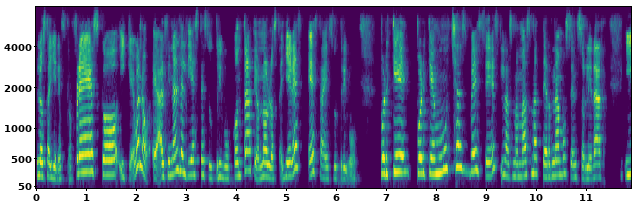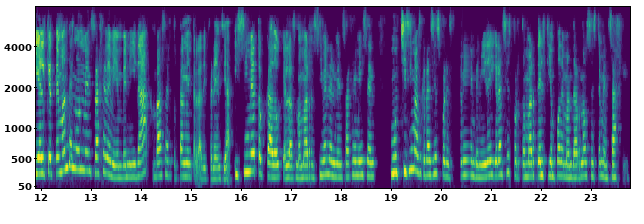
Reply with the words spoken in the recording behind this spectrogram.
los talleres que ofrezco y que bueno, eh, al final del día esta es su tribu, contrate o no los talleres, esta es su tribu. ¿Por qué? Porque muchas veces las mamás maternamos en soledad y el que te manden un mensaje de bienvenida va a ser totalmente la diferencia. Y sí me ha tocado que las mamás reciben el mensaje y me dicen, muchísimas gracias por esta bienvenida y gracias por tomarte el tiempo de mandarnos este mensaje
